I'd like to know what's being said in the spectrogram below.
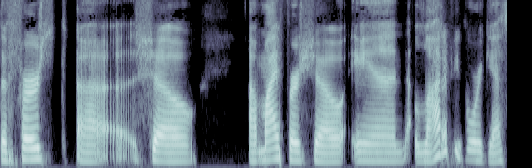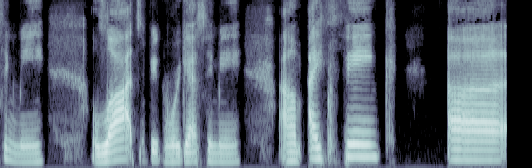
the first uh, show uh, my first show, and a lot of people were guessing me. Lots of people were guessing me. Um, I think uh,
